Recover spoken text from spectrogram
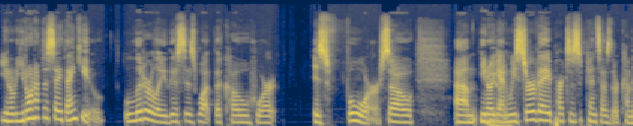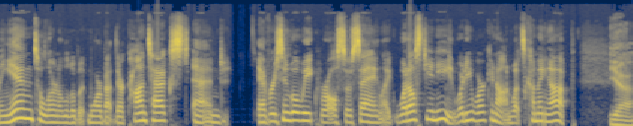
you know, you don't have to say thank you. Literally, this is what the cohort is for. So, um, you know, yeah. again, we survey participants as they're coming in to learn a little bit more about their context. And every single week, we're also saying, like, what else do you need? What are you working on? What's coming up? Yeah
